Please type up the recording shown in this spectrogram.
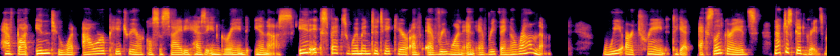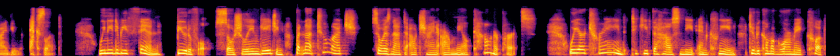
have bought into what our patriarchal society has ingrained in us. It expects women to take care of everyone and everything around them. We are trained to get excellent grades, not just good grades, mind you, excellent. We need to be thin, beautiful, socially engaging, but not too much so as not to outshine our male counterparts. We are trained to keep the house neat and clean, to become a gourmet cook,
